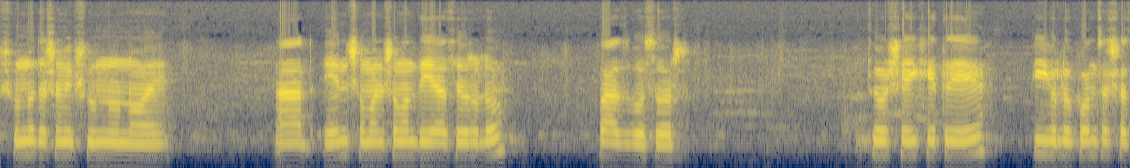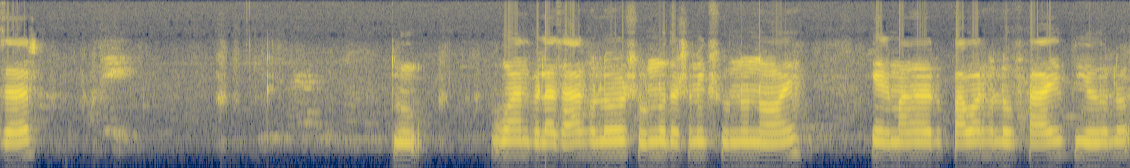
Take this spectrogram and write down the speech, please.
শূন্য দশমিক শূন্য নয়। আর এন সমান সমান দেওয়া আছে ওর হলো পাঁচ বছর। তো সেই ক্ষেত্রে পি হলো পঞ্চাশ হাজার। টু ওয়ান প্লাস আর হলো শূন্য দশমিক শূন্য নয়। এর মাথার পাওয়ার হলো ফাইভ বিয়োগ হলো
